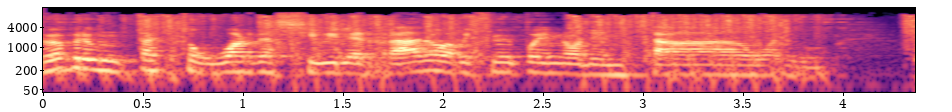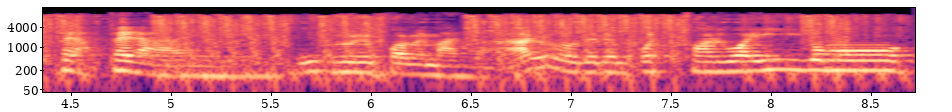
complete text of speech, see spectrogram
Le voy a preguntar a estos guardias civiles raros a ver si me pueden orientar o algo. Espera, espera, eh, un uniforme más raro, han puesto algo ahí como.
